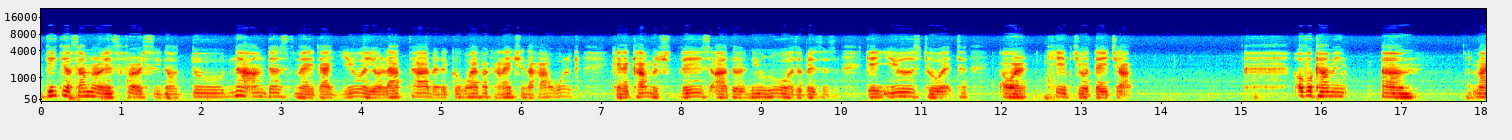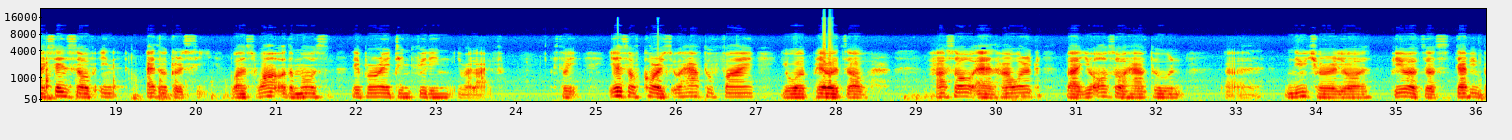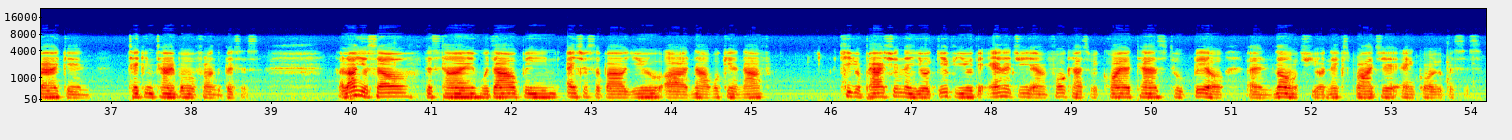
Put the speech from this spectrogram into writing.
detailed summary is first, you know, do not underestimate that you and your laptop and the good Wi-Fi connection, the hard work can accomplish. These are the new rules of business. Get used to it or keep your day job. Overcoming um, my sense of inadequacy was one of the most liberating feelings in my life. Three, yes, of course, you have to find your periods of hustle and hard work, but you also have to uh, nurture your period of stepping back and taking time off from the business. Allow yourself this time without being anxious about you are not working enough. Keep your passion and it will give you the energy and focus required tasks to build and launch your next project and grow your business.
